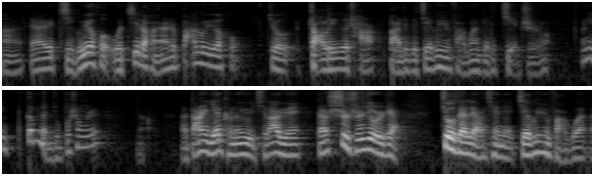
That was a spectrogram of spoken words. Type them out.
啊，大概几个月后，我记得好像是八个月后，就找了一个茬，把这个杰克逊法官给他解职了，说你根本就不胜任。当然也可能有其他原因，但事实就是这样。就在两千年，杰克逊法官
